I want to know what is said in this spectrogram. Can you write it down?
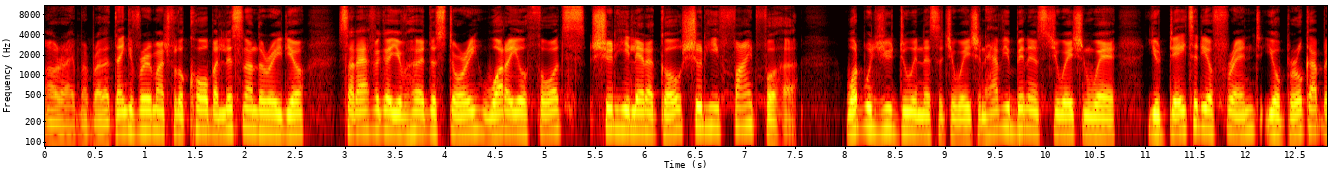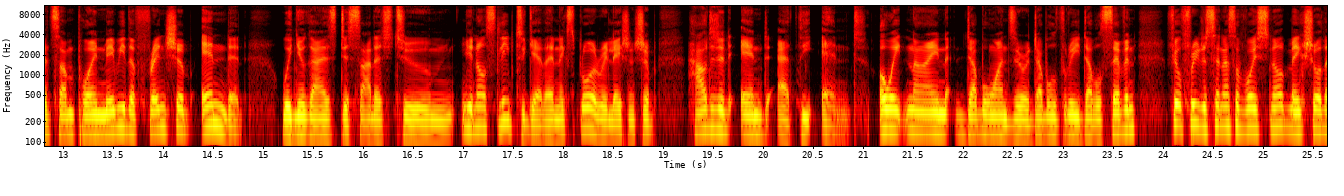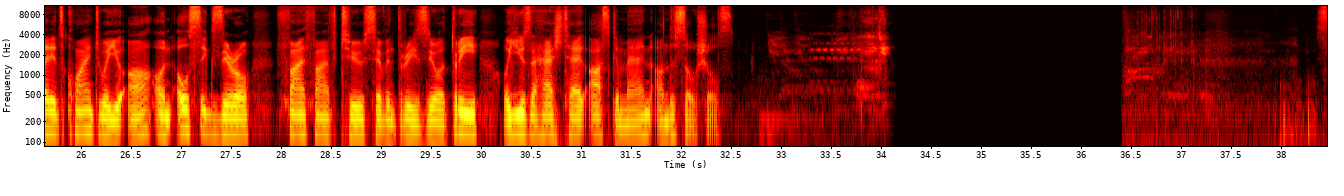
All right, my brother. Thank you very much for the call. But listen on the radio. South Africa, you've heard the story. What are your thoughts? Should he let her go? Should he fight for her? What would you do in this situation? Have you been in a situation where you dated your friend, you broke up at some point, maybe the friendship ended? When you guys decided to, you know, sleep together and explore a relationship. How did it end at the end? 089 110 Feel free to send us a voice note. Make sure that it's quiet where you are on 060 552 7303 or use the hashtag Ask a Man on the socials.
